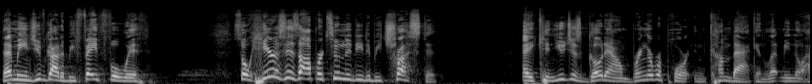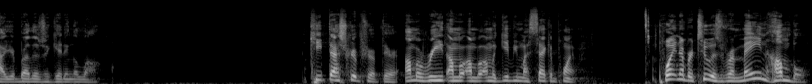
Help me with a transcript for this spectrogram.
that means you've got to be faithful with. So here's his opportunity to be trusted. Hey, can you just go down, bring a report, and come back and let me know how your brothers are getting along? Keep that scripture up there. I'm gonna read, I'm, I'm gonna give you my second point. Point number two is remain humble.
